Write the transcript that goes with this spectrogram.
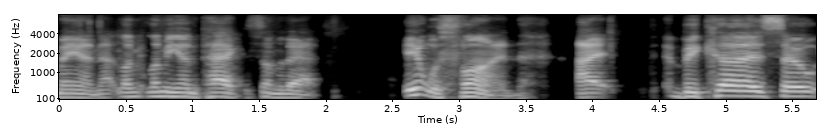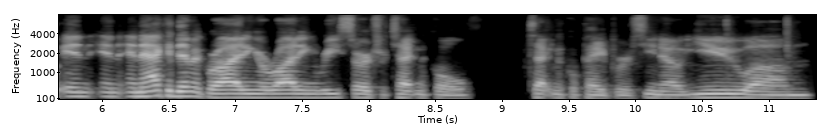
man, that, let me let me unpack some of that. It was fun. I because so in, in in academic writing or writing research or technical technical papers, you know, you um,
